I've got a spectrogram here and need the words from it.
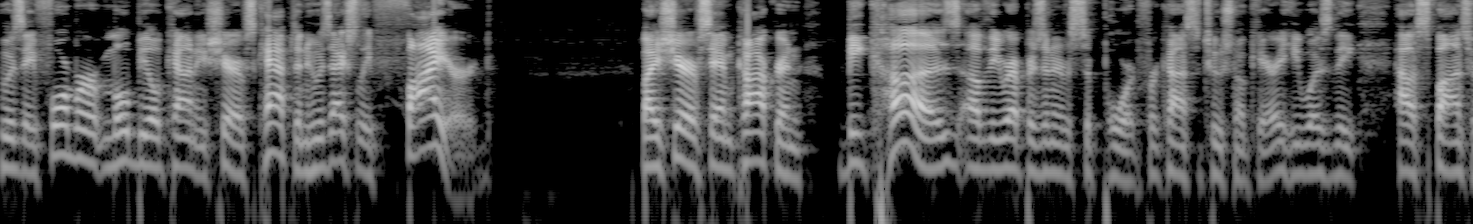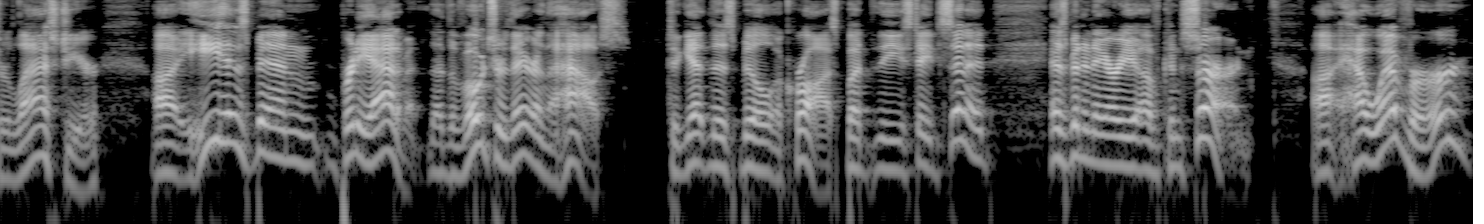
who is a former Mobile County sheriff's captain, who was actually fired by Sheriff Sam Cochran because of the representative's support for constitutional carry. He was the House sponsor last year. uh, he has been pretty adamant that the votes are there in the House to get this bill across, but the state Senate has been an area of concern. Uh, however,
